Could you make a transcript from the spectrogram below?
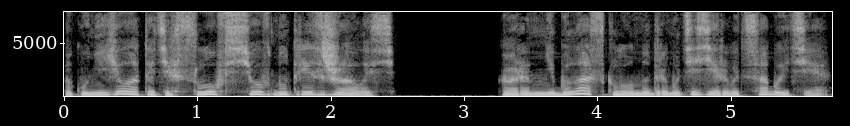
как у нее от этих слов все внутри сжалось. Карен не была склонна драматизировать события.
